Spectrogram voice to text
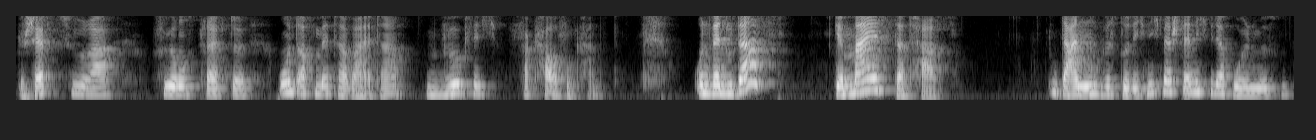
Geschäftsführer, Führungskräfte und auch Mitarbeiter wirklich verkaufen kannst. Und wenn du das gemeistert hast, dann wirst du dich nicht mehr ständig wiederholen müssen.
